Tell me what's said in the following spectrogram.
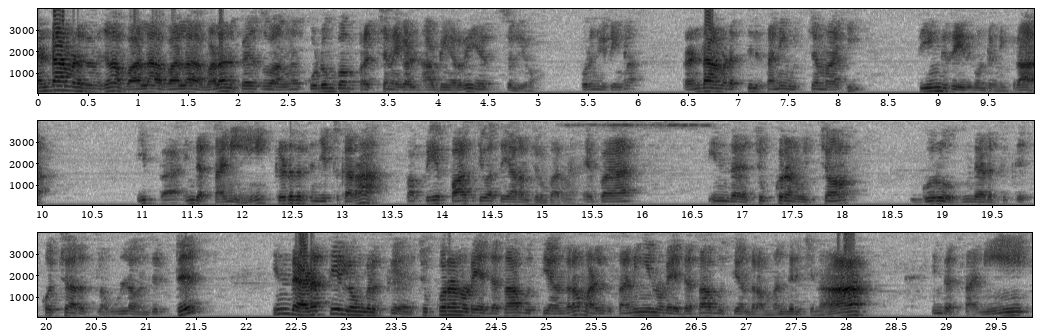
ரெண்டாம் இடத்துல இருந்துச்சுன்னா வள வள வளன்னு பேசுவாங்க. குடும்பம் பிரச்சனைகள் அப்படிங்கறத எடுத்து சொல்லிடும் புரிஞ்சுக்கிட்டீங்களா? ரெண்டாம் இடத்தில் சனி உச்சமாகி தீங்கு செய்து கொண்டு நிற்கிறார் இப்ப இந்த சனி கெடுதல் செஞ்சிட்டு இருக்காரா அப்படியே பாசிட்டிவா செய்ய ஆரம்பிச்சிடும் பாருங்க. இப்ப இந்த சுக்கரன் உச்சம் குரு இந்த இடத்துக்கு கொச்சாரத்துல உள்ள வந்துட்டு இந்த இடத்தில் உங்களுக்கு சுக்கரனுடைய தசாபுத்தியந்திரம் அல்லது சனியினுடைய தசாபுத்தியந்திரம் வந்துருச்சுன்னா இந்த சனி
